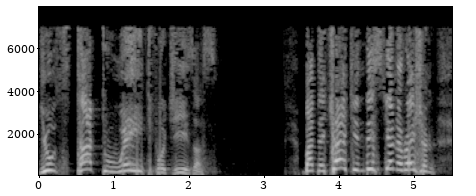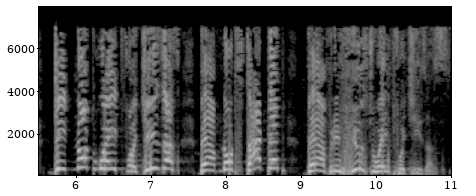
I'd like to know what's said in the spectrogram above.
you start to wait for Jesus. But the church in this generation did not wait for Jesus. They have not started. They have refused to wait for Jesus.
